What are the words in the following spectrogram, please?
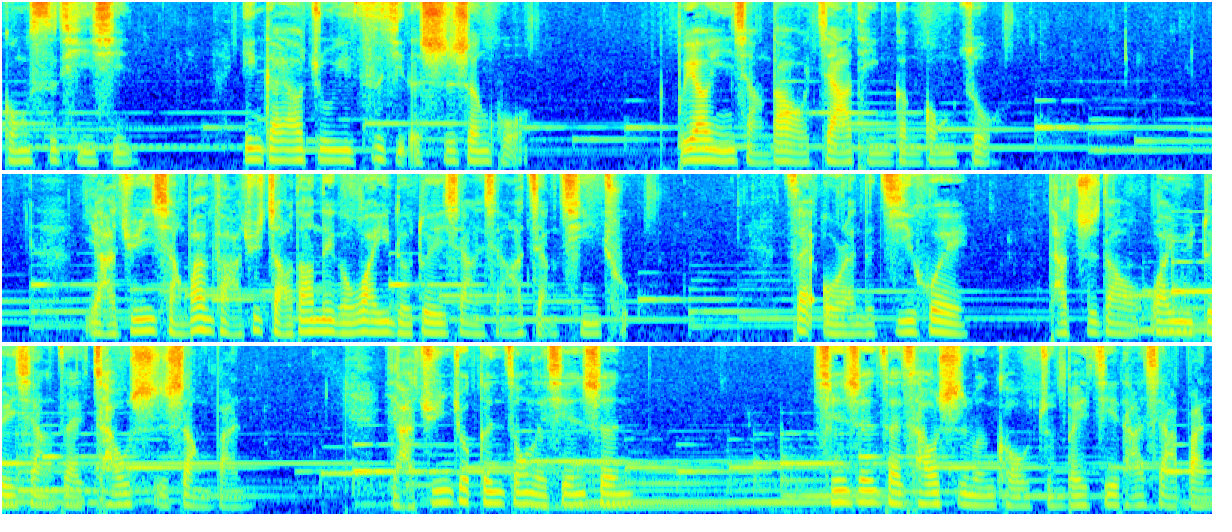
公司提醒，应该要注意自己的私生活，不要影响到家庭跟工作。亚军想办法去找到那个外遇的对象，想要讲清楚。在偶然的机会，他知道外遇对象在超市上班，亚军就跟踪了先生。先生在超市门口准备接他下班，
